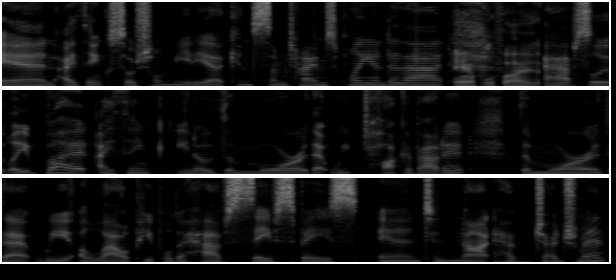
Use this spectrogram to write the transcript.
And I think social media can sometimes play into that. Amplify it. Absolutely. But I think, you know, the more that we talk about it, the more that we allow people to have safe space and to not have judgment,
